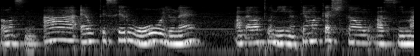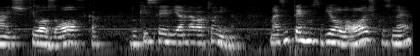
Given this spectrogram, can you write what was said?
falam assim, ah, é o terceiro olho, né? A melatonina. Tem uma questão assim mais filosófica do que seria a melatonina. Mas em termos biológicos, né?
